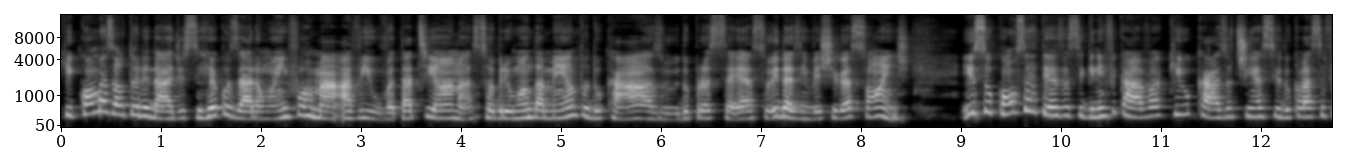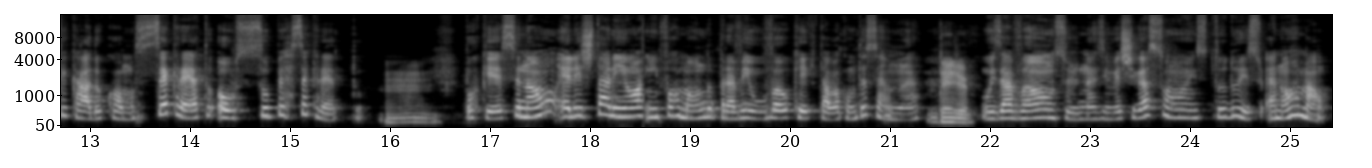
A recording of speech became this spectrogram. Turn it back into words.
que, como as autoridades se recusaram a informar a viúva Tatiana sobre o andamento do caso, do processo e das investigações, isso com certeza significava que o caso tinha sido classificado como secreto ou super secreto. Hum. Porque senão eles estariam informando para a viúva o que estava acontecendo, né? Entendi. Os avanços nas investigações, tudo isso é normal.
